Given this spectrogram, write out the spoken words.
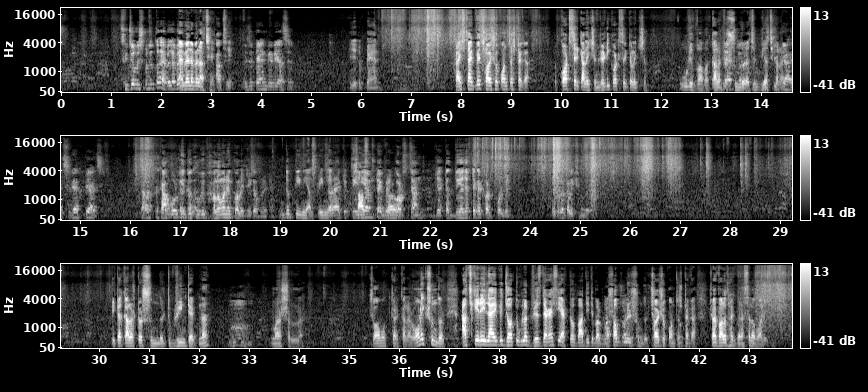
46 পর্যন্ত अवेलेबल অ্যাভেলেবেল আছে আছে এই যে প্যান্ট রেডি আছে এই যেটা প্যান্ট প্রাইস থাকবে ছয়শো পঞ্চাশ টাকা কটসের কালেকশন রেডি কটসের কালেকশন উরে বাবা কালারটা পেঁয়াজ সুন্দর কালার, আছে খুব পেঁয়াজ মিষ্টি কালার পেঁয়াজ রেড পেঁয়াজ কালারটা কাপড় চমৎকার কিন্তু কালার। খুবই ভালো মানের কোয়ালিটির কাপড় এটা। একদম প্রিমিয়াম প্রিমিয়াম যারা একটা প্রিমিয়াম টাইপের চান যে একটা দুই হাজার টাকার কট পড়বেন এগুলো কালেকশন করবেন এটা কালারটা সুন্দর একটু গ্রিন টাইপ না? হুম। মার্শাল্লাহ চমৎকার কালার অনেক সুন্দর। আজকের এই লাইভে যতগুলো ড্রেস দেখাইছি একটাও বাদ দিতে পারবে না সবগুলোই সুন্দর ছয়শো পঞ্চাশ টাকা। সবাই ভালো থাকবেন আসসালামু আলাইকুম।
